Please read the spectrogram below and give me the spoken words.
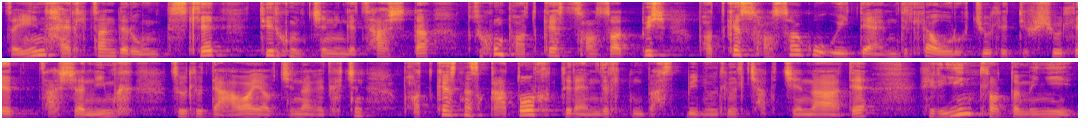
За энэ харилцаан дээр үндэслээд тэр хүн чинь ингээд цаашдаа зөвхөн подкаст сонсоод биш подкаст сонсоогүй үедээ амьдралаа өргөжүүлээд твшүүлээд цаашаа нэмэх зүйлүүдэд аваа явж гинэ гэдэг чинь подкастнаас гадуурх тэр амьдралд нь бас би нөлөөлж чадчихна тий. Тэгэхээр энд л одоо миний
